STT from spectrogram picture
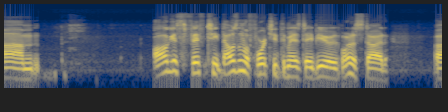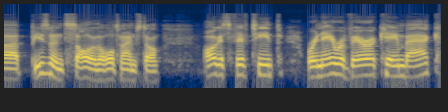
Um, August 15th, that was on the 14th he made his debut. What a stud. Uh, he's been solid the whole time still. August 15th, Rene Rivera came back.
